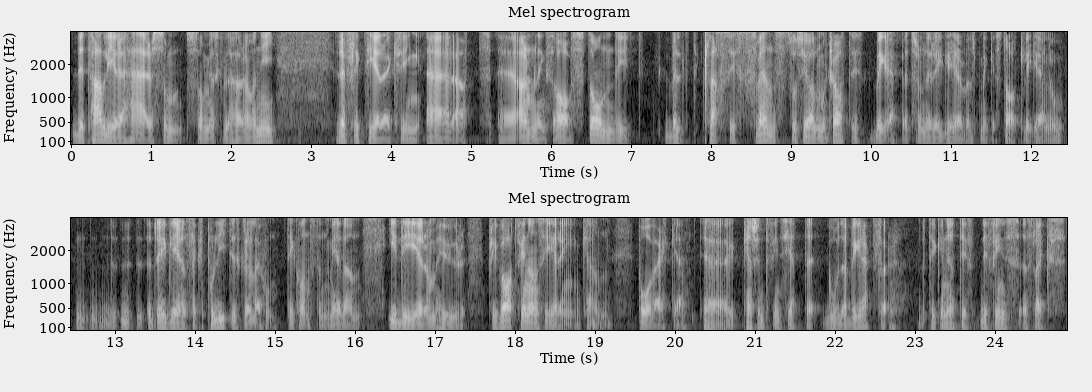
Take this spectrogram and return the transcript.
detalj i det här som, som jag skulle höra vad ni reflekterar kring är att eh, armlängds avstånd är ett väldigt klassiskt svenskt socialdemokratiskt begrepp eftersom det reglerar väldigt mycket statliga eller reglerar en slags politisk relation till konsten medan idéer om hur privat finansiering kan påverka eh, kanske inte finns jättegoda begrepp för. Tycker ni att det, det, finns, en slags,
